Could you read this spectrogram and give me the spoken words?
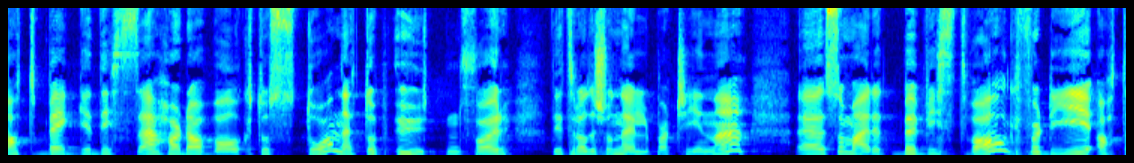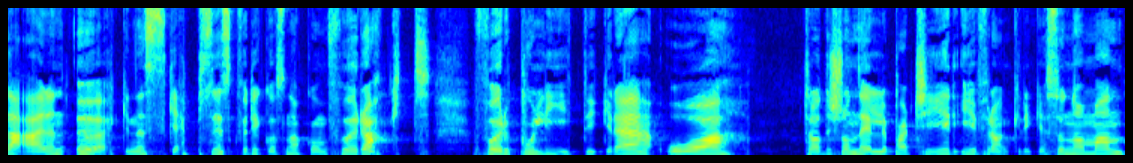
at begge disse har da valgt å stå nettopp utenfor de tradisjonelle partiene, som er et bevisst valg fordi at det er en økende skepsis, for ikke å snakke om forakt, for politikere og tradisjonelle partier i Frankrike. Så når man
